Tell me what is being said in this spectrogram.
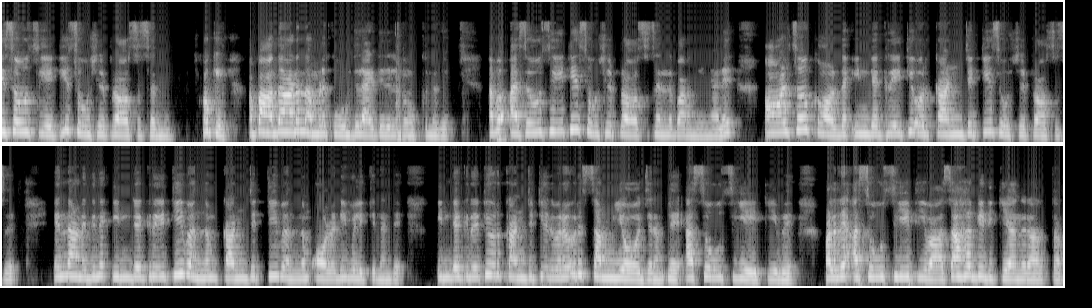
ഡിസോസിയേറ്റീവ് സോഷ്യൽ പ്രോസസ് എന്നും ഓക്കെ അപ്പൊ അതാണ് നമ്മൾ കൂടുതലായിട്ട് ഇതിൽ നോക്കുന്നത്. അപ്പൊ അസോസിയേറ്റീവ് സോഷ്യൽ പ്രോസസ് എന്ന് പറഞ്ഞു കഴിഞ്ഞാൽ also call the integrative or conjunctive social process എന്താണ്? ഇതിനെ ഇന്റഗ്രേറ്റീവ് എന്നും കൺജക്റ്റീവ് എന്നും ഓൾറെഡി വിളിക്കുന്നുണ്ട്. ഇന്റഗ്രേറ്റീവ് ഒരു കൺജക്റ്റീവ് എന്ന് പറയുന്നത് ഒരു സംയോജനം അല്ലെ? അസോസിയേറ്റീവ് വളരെ അസോസിയേറ്റീവ് സഹകരിക്കുക എന്നൊരർത്ഥം.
